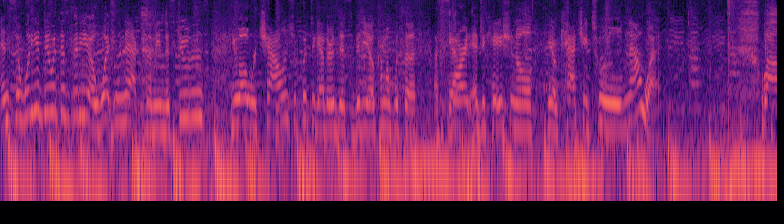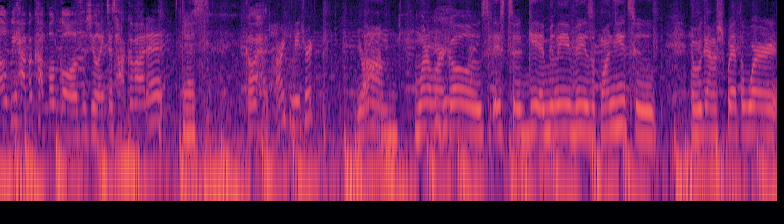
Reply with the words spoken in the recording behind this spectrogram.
And so what do you do with this video? What next? I mean, the students You all were challenged to put together this video, come up with a, a smart, yeah. educational, you know, catchy tool. Now what? Well, we have a couple goals. Would you like to talk about it? Yes. Go ahead. All right, Dimitri. You're um, on. One of our goals is to get a million views up on YouTube, and we're gonna spread the word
